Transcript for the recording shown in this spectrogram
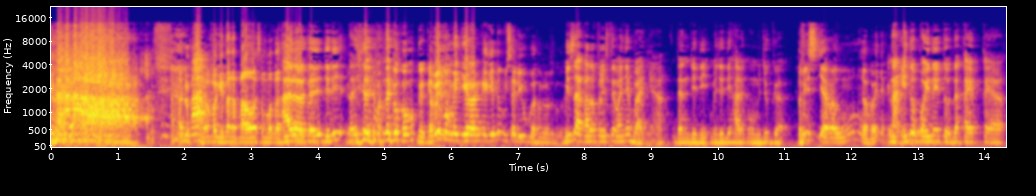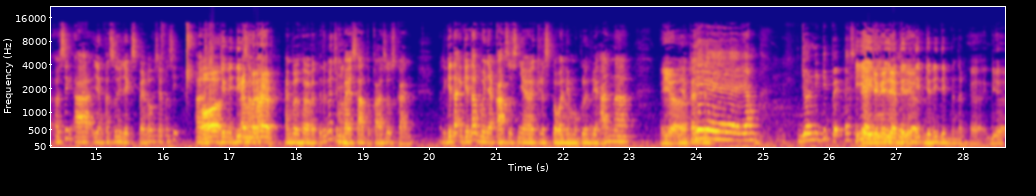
Aduh, kenapa kita ketawa sama kasus halo itu? tadi jadi tadi dari mana gue ngomong gak Tapi pemikiran kayak gitu bisa diubah menurut lu? bisa kalau peristiwanya banyak dan jadi menjadi hal yang umum juga Tapi secara umum nggak banyak ya. Nah itu poinnya itu dan kayak kayak apa sih ah, yang kasusnya Jack Sparrow siapa sih Ah, Oh, Johnny Depp Amber sama Heard. Amber Heard itu kan cuma kayak satu kasus kan kita kita punya kasusnya Chris Brown yang mukulin Rihanna Iya. Ya kan? Iya, iya, iya, iya, yang Johnny Depp ya? Eh, iya Ya, Johnny Johnny Depp, iya. Depp, Johnny Depp bener Ya, dia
